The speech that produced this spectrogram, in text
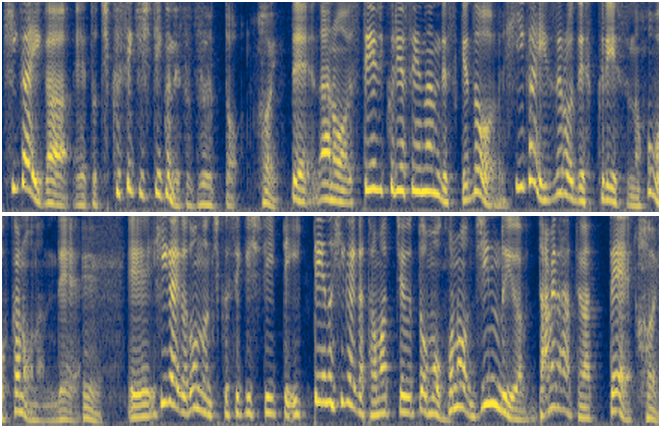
被害が、えー、と蓄積していくんですずっと。はい。であのステージクリア制なんですけど被害ゼロでクリアするのはほぼ不可能なんで、え。えー被害がどんどん蓄積していって一定の被害が溜まっちゃうともうこの人類はダメだってなって、はい。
